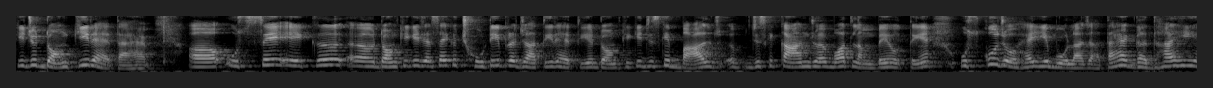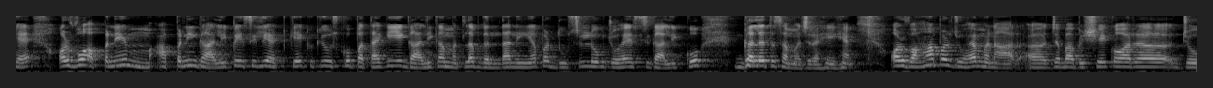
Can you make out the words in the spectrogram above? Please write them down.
कि जो डोंकी रहता है उससे एक डोंकी के जैसा एक छोटी प्रजाति जाती रहती है डोंकी की, जिसके बाल जिसके कान जो है बहुत लंबे होते हैं, उसको जो है ये बोला जाता है, गधा ही है, और वो अपने, अपनी गाली पे इसीलिए अटके क्योंकि उसको पता है कि ये गाली का मतलब गंदा नहीं है, पर दूसरे लोग जो है इस गाली को गलत समझ रहे हैं। और वहाँ पर जो है मनार जब अभिषेक और जो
